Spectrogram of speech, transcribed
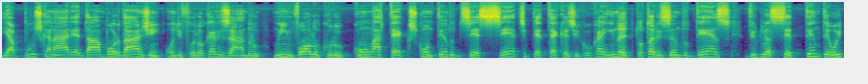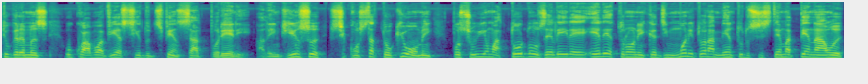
e a busca na área da abordagem, onde foi localizado um invólucro com latex contendo 17 petecas de cocaína, totalizando 10,78 gramas, o qual havia sido dispensado por ele. Além disso, se constatou que o homem possuía uma tornozeleira eletrônica de monitoramento do sistema penal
